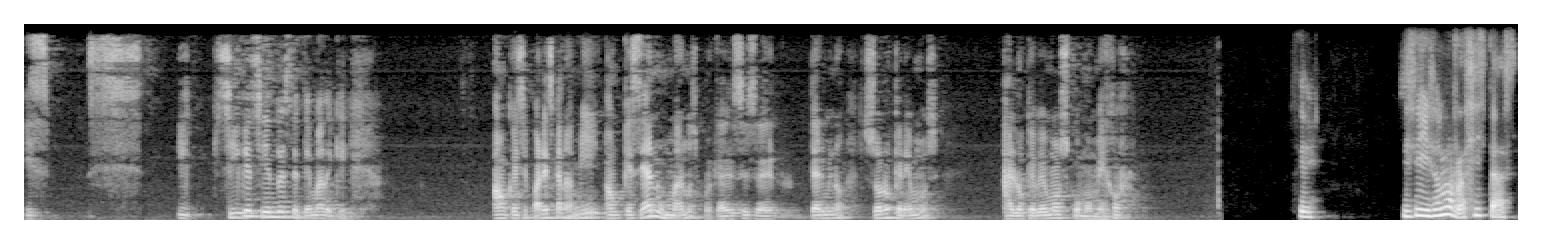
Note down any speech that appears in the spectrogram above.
y, sigue siendo este tema de que aunque se parezcan a mí, aunque sean humanos, porque a veces es el término, solo queremos a lo que vemos como mejor. Sí, sí, sí, somos racistas.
